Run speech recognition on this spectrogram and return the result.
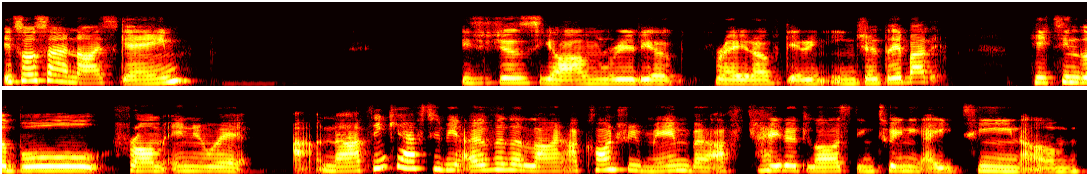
it's also a nice game. It's just, yeah, I'm really afraid of getting injured there, but hitting the ball from anywhere. Uh, no, I think you have to be over the line. I can't remember. I've played it last in 2018, um,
